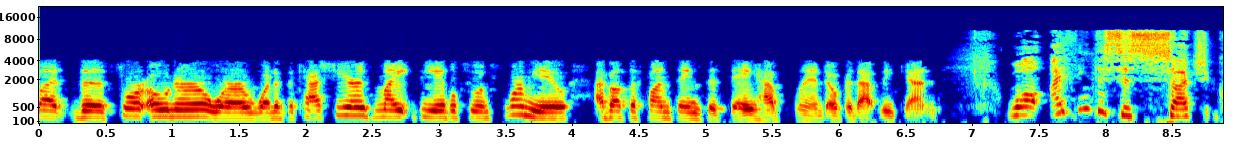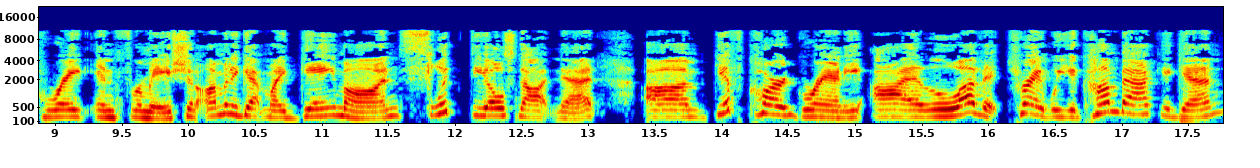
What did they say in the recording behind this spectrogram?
but the store owner or one of the cashiers might be able to inform you about the fun things that they have planned over that weekend. Well, I think this is such great information. I'm going to get my game on slickdeals.net. Um, gift card granny. I love it. Trae, will you come back again?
